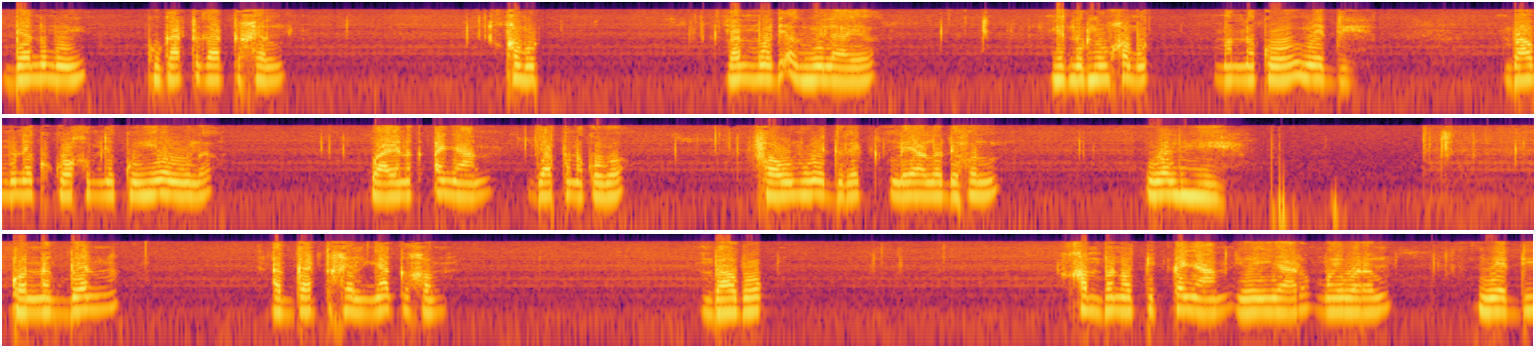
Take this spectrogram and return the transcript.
benn muy ku gàtt gàtt xel xamut lan moo di ak wilaaya nit nag lu xamut mën na koo weddi. Mbaa mu nekk koo xam ne ku yeewu la waaye nag añaan jàpp na ko ba faaw mu weddi rek la yàlla defal kon nag benn ak gàtt xel ñàkk xam mbaa xam ba noppi kañaan yooyu yaar mooy waral weddi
